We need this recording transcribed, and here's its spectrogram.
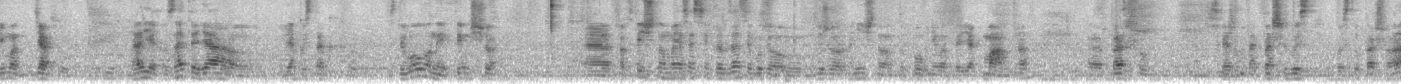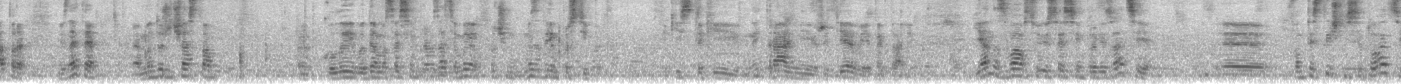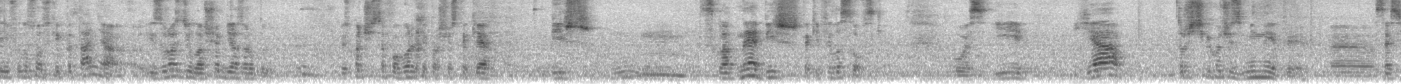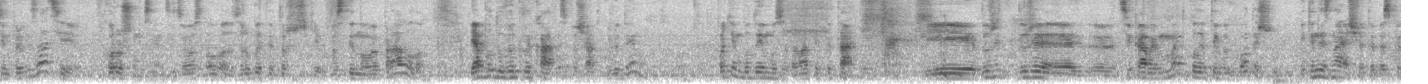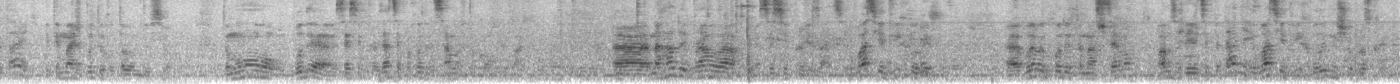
Діма, дякую. Далі, знаєте, я якось так здивований тим, що е, фактично моя сесія імпровізації буде дуже органічно доповнювати як мантра е, першу, скажімо так, перший виступ, виступ першого оратора. І знаєте, е, ми дуже часто, е, коли ведемо сесію імпровізації, ми хочемо, ми задаємо прості питання, якісь такі нейтральні, життєві і так далі. Я назвав свою сесію імпровізації фантастичні ситуації і філософські питання із розділу що б я зробив. Тобто хочеться поговорити про щось таке більш складне, більш таке філософське. Ось. І я трошечки хочу змінити е, сесію імпровізації в хорошому сенсі цього слова, зробити трошечки ввести нове правило. Я буду викликати спочатку людину, потім буду йому задавати питання. І дуже дуже е, е, цікавий момент, коли ти виходиш і ти не знаєш, що тебе спитають, і ти маєш бути готовим до всього. Тому буде сесія імпровізації проходити саме в такому випадку. Е, нагадую правила сесії імпровізації. У вас є дві хвилини. Ви виходите на сцену, вам задається питання, і у вас є дві хвилини, щоб розкрити.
